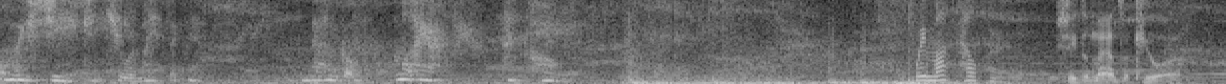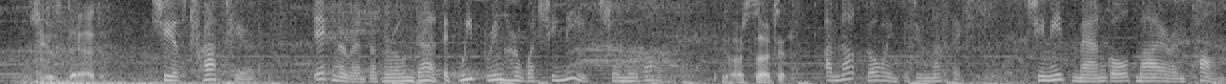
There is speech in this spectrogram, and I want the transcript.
Only she can cure my sickness. With Mangold, Meyer, and Poe. We must help her. She demands a cure. She is dead. She is trapped here, ignorant of her own death. If we bring her what she needs, she'll move on. You're certain. I'm not going to do nothing. She needs Mangold, Meyer, and Pond.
